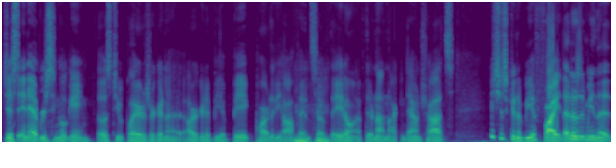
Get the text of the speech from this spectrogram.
Just in every single game, those two players are gonna are gonna be a big part of the offense. So if Mhm. they don't, if they're not knocking down shots, it's just gonna be a fight. That doesn't mean that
